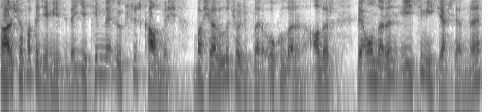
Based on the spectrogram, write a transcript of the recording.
Darüşşafaka Cemiyeti de yetim ve öksüz kalmış başarılı çocukları okullarına alır ve onların eğitim ihtiyaçlarını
